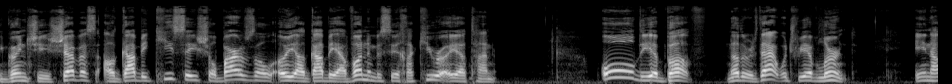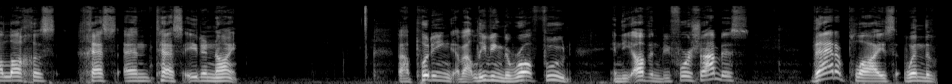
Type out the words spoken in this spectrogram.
Al Gabi Kise Oy al Gabi Avonim Hakira All the above, in other words, that which we have learned in Halachas Ches and Tes eight and nine. About putting about leaving the raw food in the oven before Shabbos, that applies when the,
